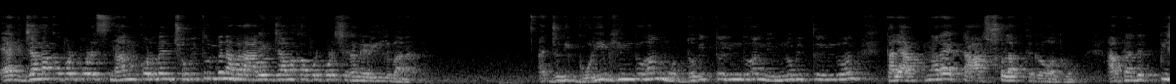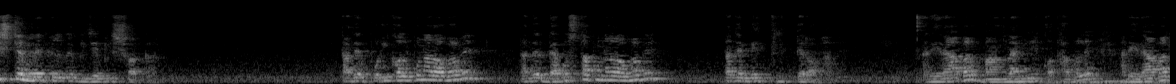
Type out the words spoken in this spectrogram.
এক জামা কাপড় পরে স্নান করবেন, ছবি তুলবেন, আবার আরেক জামা কাপড় পরে সেখানে রিল বানাবেন। আর যদি গরিব হিন্দু হন, মধ্যবিত্ত হিন্দু হন, নিম্নবিত্ত হিন্দু হন, তাহলে আপনারা একটা আটশো লাখ থেকে অধম। আপনাদের পিষ্টে মেরে ফেলবে বিজেপির সরকার। তাদের পরিকল্পনার অভাবে, তাদের ব্যবস্থাপনার অভাবে, তাদের নেতৃত্বের অভাবে। আর এরা আবার বাংলা নিয়ে কথা বলে আর এরা আবার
